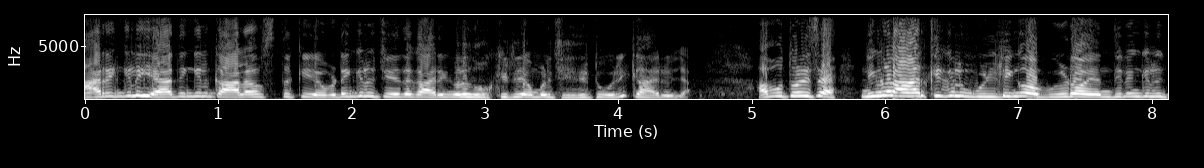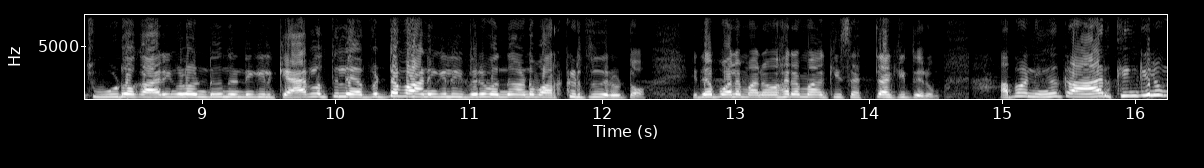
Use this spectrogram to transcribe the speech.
ആരെങ്കിലും ഏതെങ്കിലും കാലാവസ്ഥക്ക് എവിടെയെങ്കിലും ചെയ്ത കാര്യങ്ങൾ നോക്കിയിട്ട് നമ്മൾ ചെയ്തിട്ട് ഒരു കാര്യമില്ല. അപ്പോൾ തുളസേ നിങ്ങൾ ആർക്കെങ്കിലും ബിൽഡിങ്ങോ വീടോ എന്തിനെങ്കിലും ചൂടോ കാര്യങ്ങളോ ഉണ്ടെന്നുണ്ടെങ്കിൽ കേരളത്തിൽ എവിടെ വേണമെങ്കിലും ഇവർ വന്നാണ് വർക്ക് എടുത്ത് തരും കേട്ടോ ഇതേപോലെ മനോഹരമാക്കി സെറ്റാക്കി തരും. അപ്പോൾ നിങ്ങൾക്ക് ആർക്കെങ്കിലും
